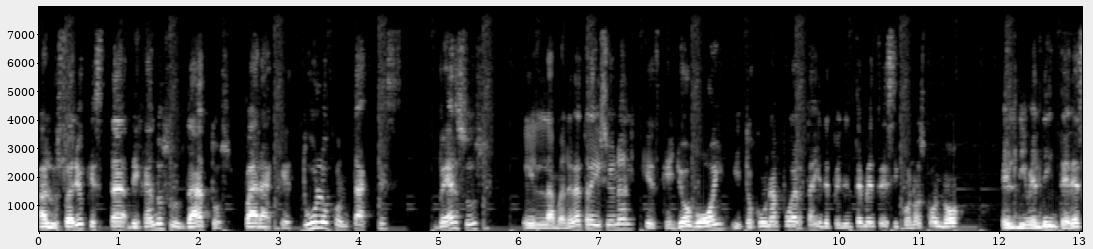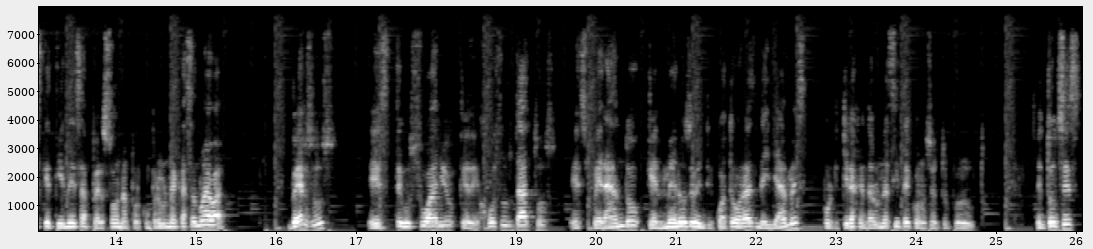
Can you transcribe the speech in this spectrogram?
al usuario que está dejando sus datos para que tú lo contactes versus en la manera tradicional, que es que yo voy y toco una puerta independientemente de si conozco o no el nivel de interés que tiene esa persona por comprar una casa nueva versus este usuario que dejó sus datos esperando que en menos de 24 horas le llames porque quiere agendar una cita y conocer tu producto. Entonces,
